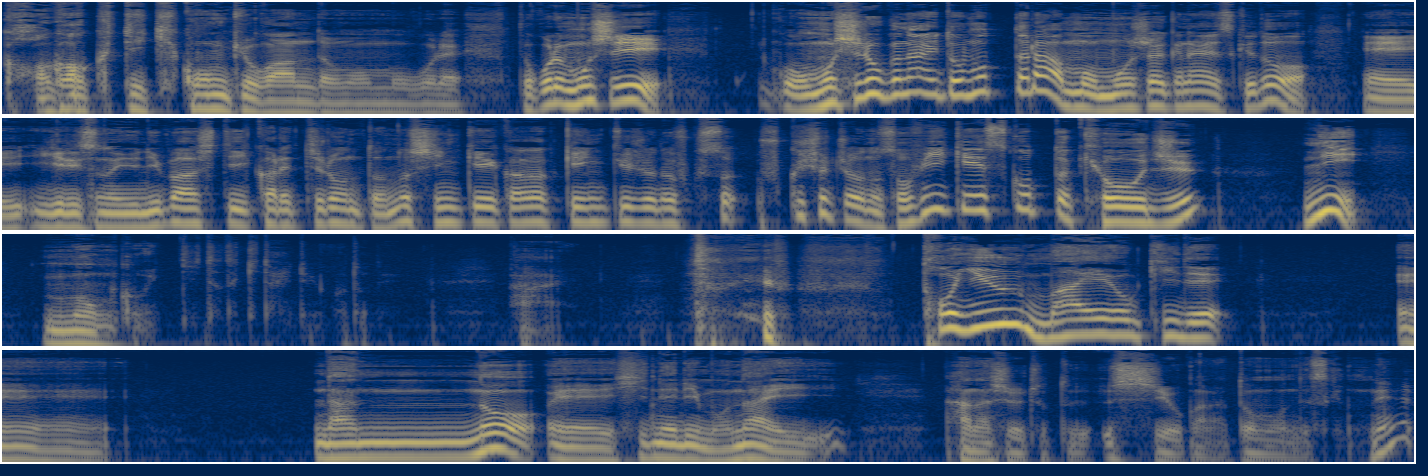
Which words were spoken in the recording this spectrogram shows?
科学的根拠があんだもん、もうこれ。これもし、こう面白くないと思ったらもう申し訳ないですけど、えーイギリスのユニバーシティ・カレッジ・ロンドンの神経科学研究所の副副所長のソフィー・ケイ・スコット教授に文句を言っていただきたいということで。はい。という、という前置きで、えー何の、えーひねりもない話をちょっとしようかなと思うんですけどね。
